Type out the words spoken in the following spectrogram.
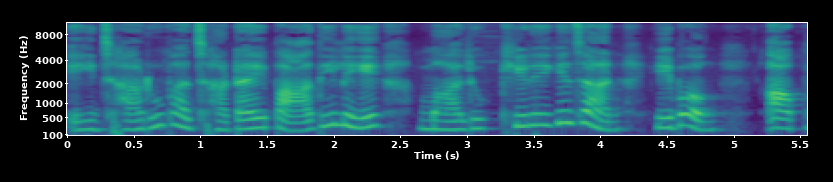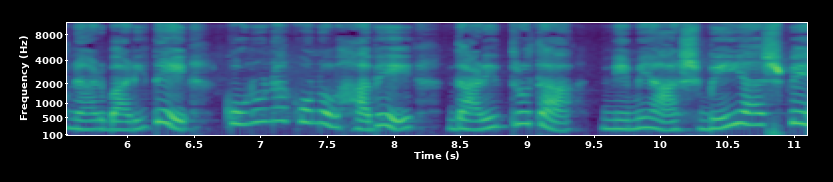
এই ঝাড়ু বা ঝাঁটায় পা দিলে মা লক্ষ্মী রেগে যান এবং আপনার বাড়িতে কোনো না কোনোভাবে দারিদ্রতা নেমে আসবেই আসবে।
